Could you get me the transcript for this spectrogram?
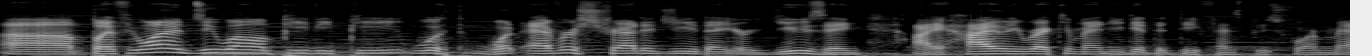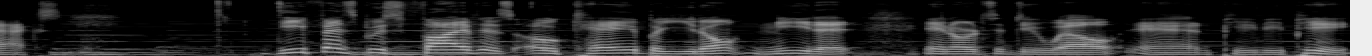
Um, but if you want to do well in PvP with whatever strategy that you're using, I highly recommend you get the Defense Boost 4 Max. Defense Boost 5 is okay, but you don't need it in order to do well in PvP.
